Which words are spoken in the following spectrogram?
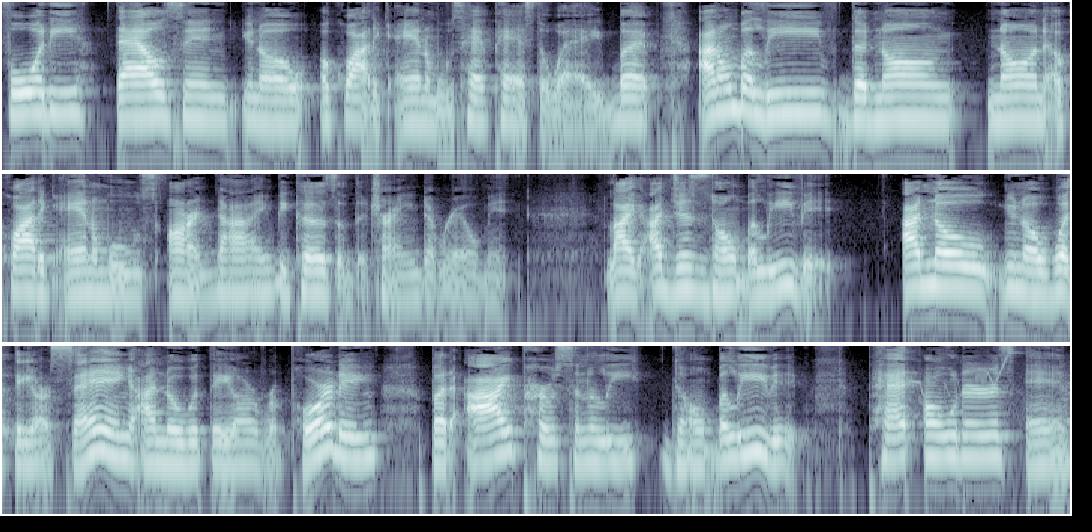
40,000, you know, aquatic animals have passed away. But I don't believe the non non aquatic animals aren't dying because of the train derailment. Like I just don't believe it. I know, you know, what they are saying, I know what they are reporting, but I personally don't believe it. Pet owners and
